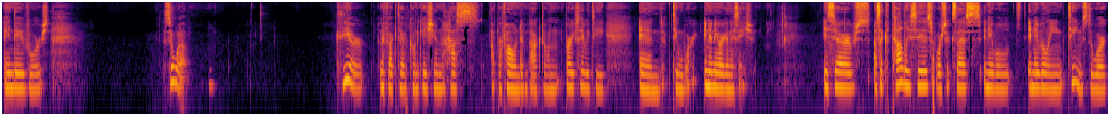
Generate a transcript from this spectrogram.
endeavors. So well, clear and effective communication has a profound impact on productivity and teamwork in any organization. It serves as a catalyst for success, enable, enabling teams to work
